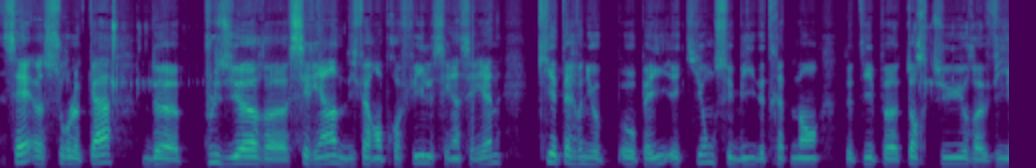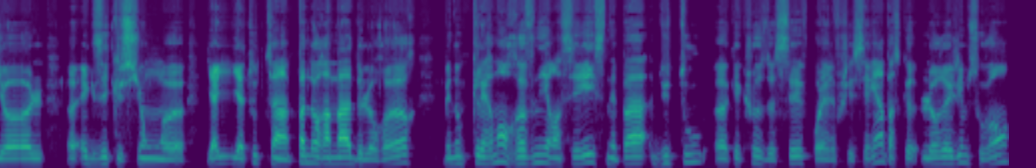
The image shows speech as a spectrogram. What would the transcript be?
c'est sur le cas de plusieurs Syriens de différents profils, Syriens, Syriennes, qui étaient revenus au, pays et qui ont subi des traitements de type torture, viol, exécution. Il y, y, a tout un panorama de l'horreur. Mais donc clairement, revenir en Syrie, ce n'est pas du tout quelque chose de safe pour les réfugiés syriens parce que le régime souvent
